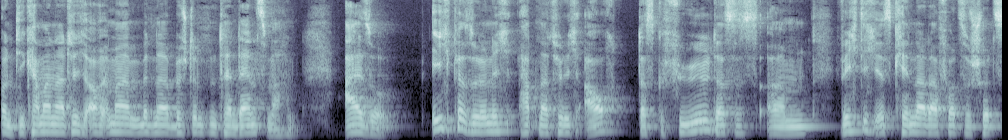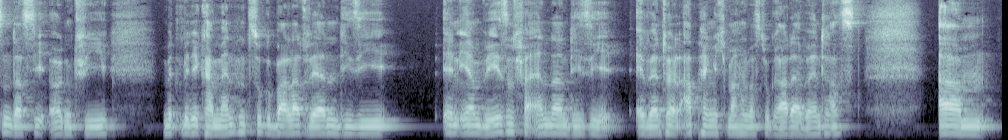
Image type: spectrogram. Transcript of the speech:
Und die kann man natürlich auch immer mit einer bestimmten Tendenz machen. Also, ich persönlich habe natürlich auch das Gefühl, dass es ähm, wichtig ist, Kinder davor zu schützen, dass sie irgendwie mit Medikamenten zugeballert werden, die sie in ihrem Wesen verändern, die sie eventuell abhängig machen, was du gerade erwähnt hast. Ähm,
